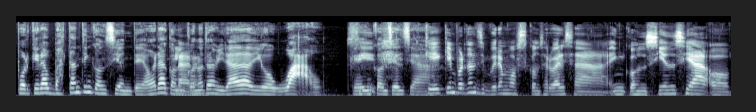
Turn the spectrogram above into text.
porque era bastante inconsciente. Ahora con, Claro. con otra mirada digo, wow, qué Sí. inconsciencia. Qué, qué importante si pudiéramos conservar esa inconsciencia o,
